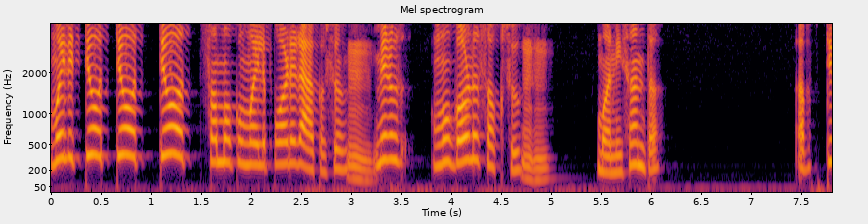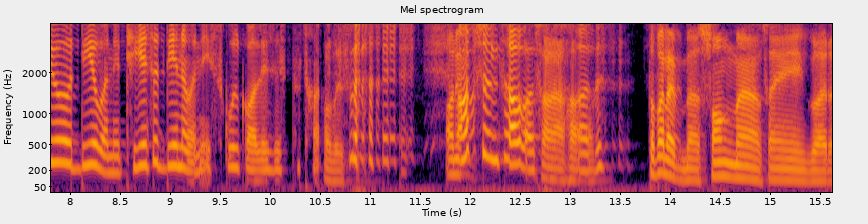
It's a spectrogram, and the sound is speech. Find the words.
मैले त्यो त्यो त्योसम्मको मैले पढेर आएको छु। मेरो म गर्न सक्छु। भनिछ नि त। अब त्यो दियो भने ठिकै छ दिएन भने स्कुल कलेज यस्तो छ। अप्सन छ तपाईँलाई सङ्घमा चाहिँ गएर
